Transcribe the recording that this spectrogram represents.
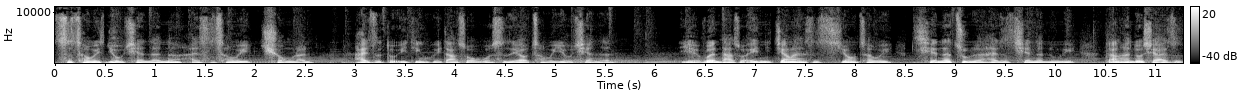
是成为有钱人呢，还是成为穷人？孩子都一定回答说，我是要成为有钱人。也问他说，诶，你将来是希望成为钱的主人，还是钱的奴隶？当很多小孩子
